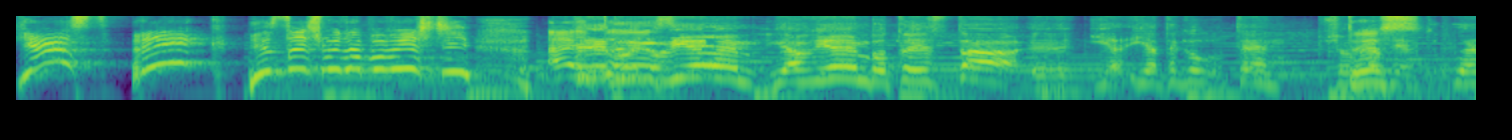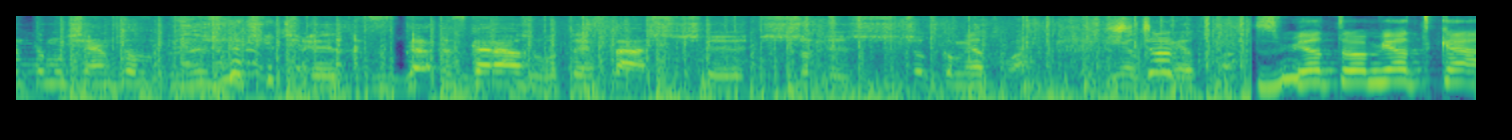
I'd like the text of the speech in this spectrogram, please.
Jest! Rick! Jesteśmy na powierzchni! Ej, Ty, to bo ja jest... wiem, ja wiem, bo to jest ta. y, Ja, ja tego, ten, przy To okazji jest- jak byłem, to musiałem to wyrzucić y, z, ga, z garażu, bo to jest ta sz- sz- szczotkomiotła. Miotkomiotła. Zmiotło miotka.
